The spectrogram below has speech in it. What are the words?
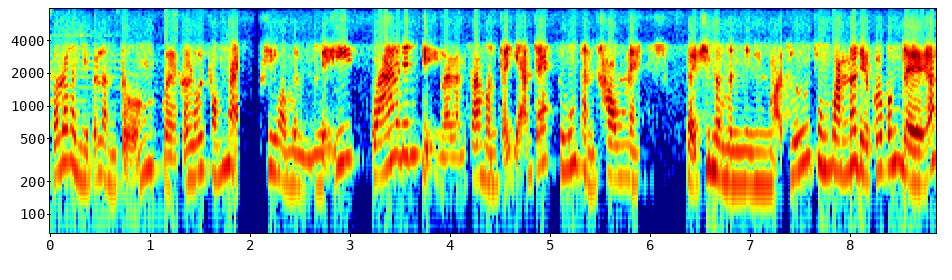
Có rất là nhiều cái lầm tưởng về cái lối sống này. Khi mà mình nghĩ quá đến chuyện là làm sao mình phải giảm rác xuống thành không này. Vậy khi mà mình nhìn mọi thứ xung quanh nó đều có vấn đề á,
